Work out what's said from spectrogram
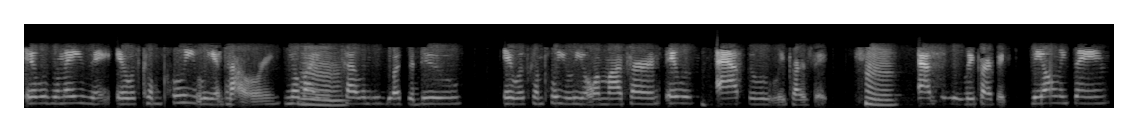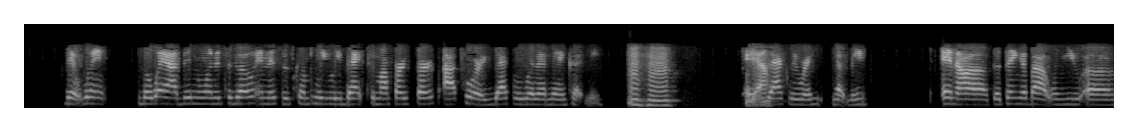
it was amazing. It was completely empowering. Nobody Mm. was telling me what to do. It was completely on my terms. It was absolutely perfect Hmm. absolutely perfect. The only thing that went the way I didn't want it to go, and this is completely back to my first birth, I tore exactly where that man cut me. Mhm. Yeah. Exactly where he cut me. And uh the thing about when you uh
